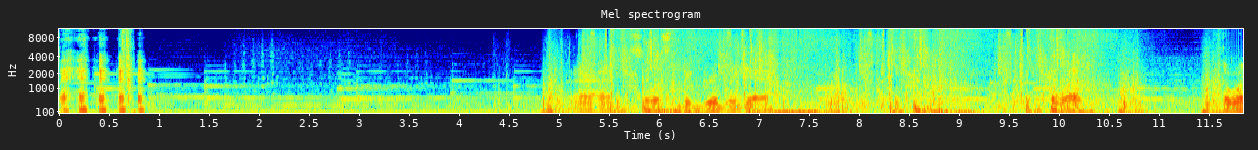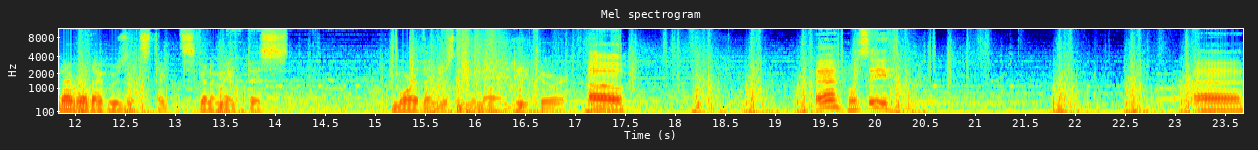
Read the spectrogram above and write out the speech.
Alright, so what's the big gribbly guy? the what? The whatever the who's it's that's gonna make this more than just an annoying detour. Oh. Eh, we'll see. Uh,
